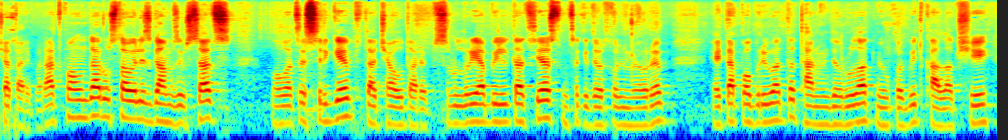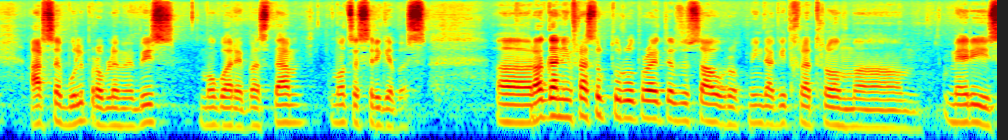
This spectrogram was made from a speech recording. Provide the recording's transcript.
ჩატარება. რა თქმა უნდა, რუსთაველის გამზირსაც მოვაწესრიგებთ და ჩაუტარებთ სრულ რეაბილიტაციას, თუმცა კიდევ ერთხელ მეორებ ეტაპობრივად და თანმიმდევრულად მიუყვებით ქალაქში არსებული პრობლემების მოგვარებას და მოწესრიგებას. რადგან ინფრასტრუქტურულ პროექტებზე საუბრობ, მინდა გითხრათ, რომ მერიის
